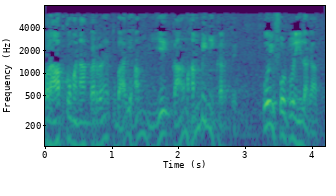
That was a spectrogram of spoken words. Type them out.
اور آپ کو منع کر رہے ہیں تو بھائی ہم یہ کام ہم بھی نہیں کرتے، کوئی فوٹو نہیں لگاتے۔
